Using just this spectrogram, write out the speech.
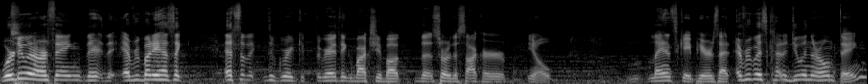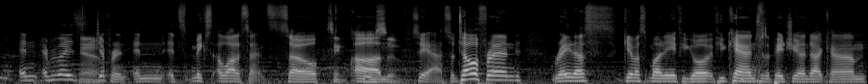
we're doing our thing. There, the, everybody has like, that's the, the great, the great thing about actually about the sort of the soccer, you know, landscape here is that everybody's kind of doing their own thing and everybody's Yeah. different and it makes a lot of sense. So It's um, so yeah, so tell a friend, rate us, give us money if you go if you can to the patreon.com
